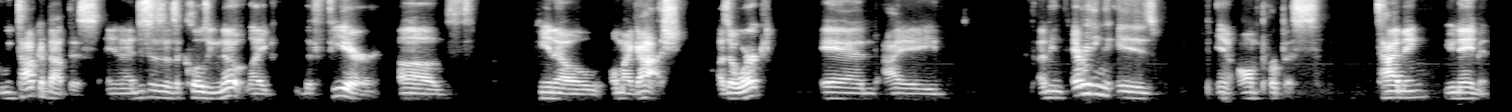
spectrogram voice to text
we talk about this, and this is as a closing note, like the fear of, you know, oh my gosh, I was at work, and I, I mean, everything is, you know, on purpose, timing, you name it.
